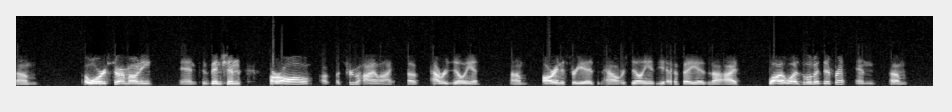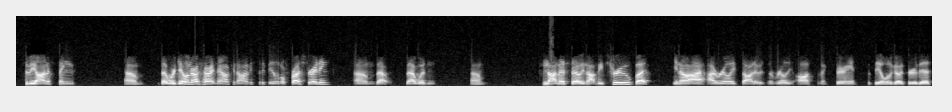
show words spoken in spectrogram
um, award ceremony and convention are all a, a true highlight of how resilient um, our industry is and how resilient the FFA is. And I, while it was a little bit different, and um, to be honest, things um, that we're dealing with right now can obviously be a little frustrating. Um, that that wouldn't um, not necessarily not be true, but you know, I, I really thought it was a really awesome experience to be able to go through this.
